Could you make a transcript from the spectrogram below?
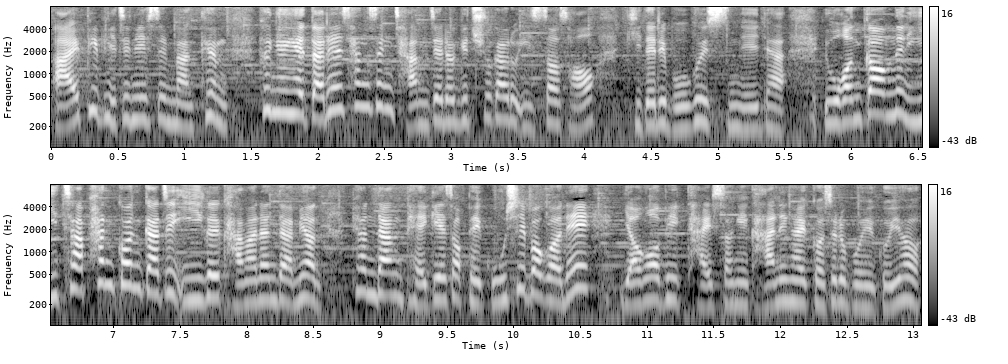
IP 비즈니스인 만큼 흥행에 따른 상승 잠재력이 추가로 있어서 기대를 모으고 있습니다. 원가 없는 2차 판권까지 이익을 감안한다면 편당 100에서 150억 원의 영업이익 달성이 가능할 것으로 보이고요.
